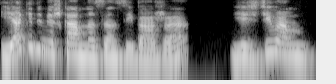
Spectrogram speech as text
I ja, kiedy mieszkałam na Zanzibarze, jeździłam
